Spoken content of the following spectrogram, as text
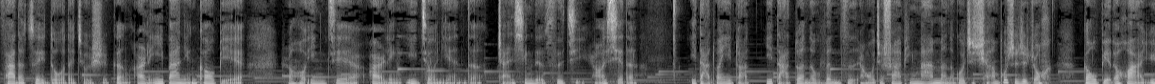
发的最多的就是跟二零一八年告别，然后迎接二零一九年的崭新的自己，然后写的。一大段一大一大段的文字，然后我就刷屏，满满的过去全部是这种告别的话语。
